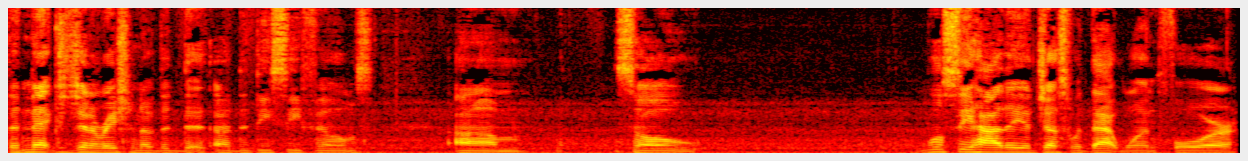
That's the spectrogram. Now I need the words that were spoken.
the next generation of the uh, the DC films. Um, so we'll see how they adjust with that one for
